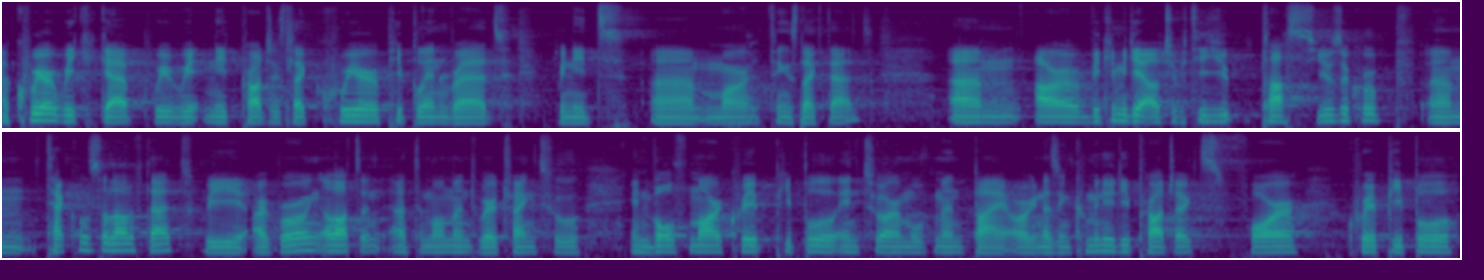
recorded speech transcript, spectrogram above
a queer Wikigap. We, we need projects like Queer People in Red. We need um, more things like that. Um, our Wikimedia LGBT plus user group um, tackles a lot of that. We are growing a lot in, at the moment. We're trying to involve more queer people into our movement by organizing community projects for queer people.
